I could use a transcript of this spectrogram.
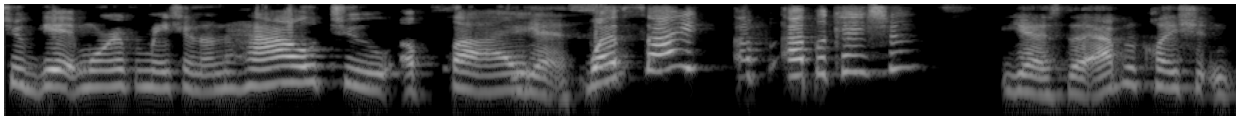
to get more information on how to apply. Yes. Website applications? Yes, the application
